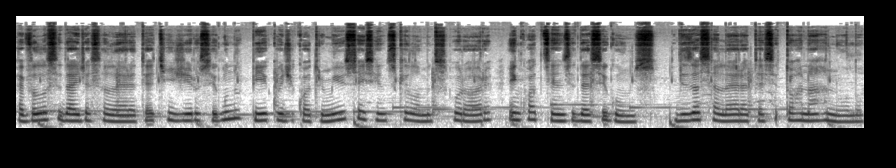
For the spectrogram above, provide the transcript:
a velocidade acelera até atingir o segundo pico de 4.600 km por hora em 410 segundos. Desacelera até se tornar nula.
